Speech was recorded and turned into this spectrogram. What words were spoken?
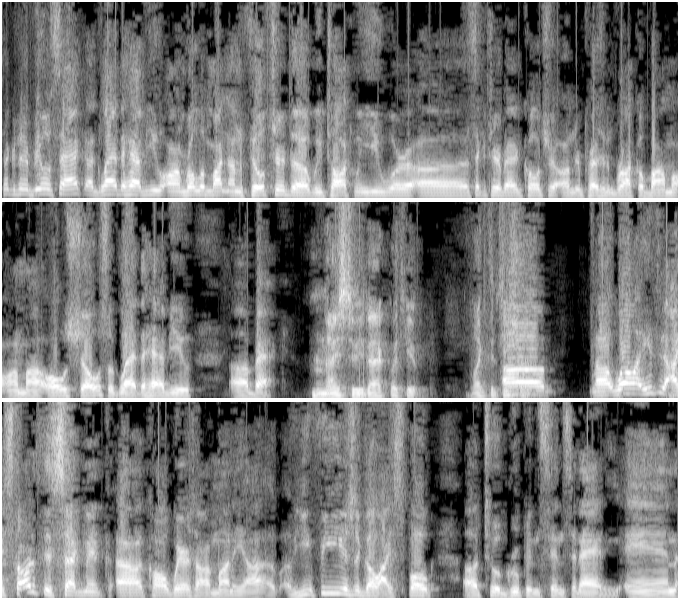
Secretary Vilsack, uh, glad to have you on Roland Martin Unfiltered. Uh, we talked when you were uh, Secretary of Agriculture under President Barack Obama on my old show, so glad to have you uh, back. Nice to be back with you. Like the t-shirt. Uh, uh, well, I started this segment called "Where's Our Money." a few years ago, I spoke to a group in Cincinnati, and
